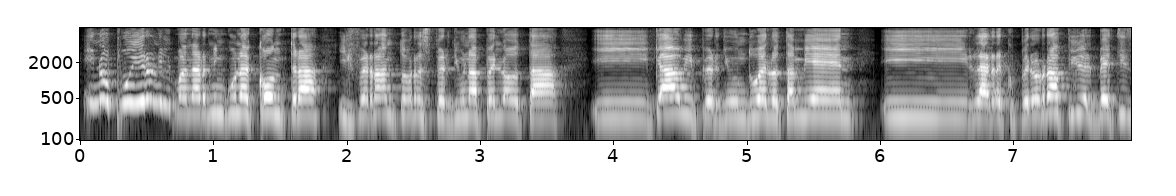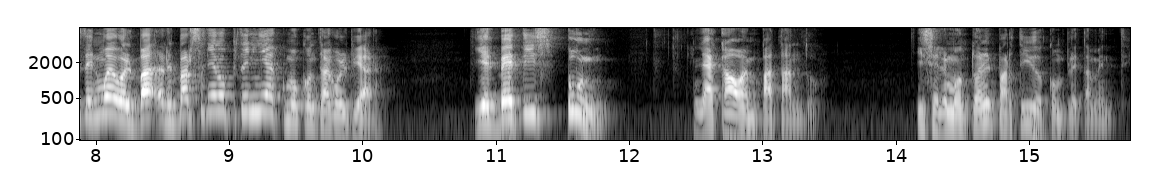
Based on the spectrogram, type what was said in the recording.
y no pudieron ganar ninguna contra. Y Ferran Torres perdió una pelota y Gaby perdió un duelo también y la recuperó rápido el Betis de nuevo. El, el Barça ya no tenía como contragolpear. Y el Betis, ¡pum!, le acaba empatando. Y se le montó en el partido completamente.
